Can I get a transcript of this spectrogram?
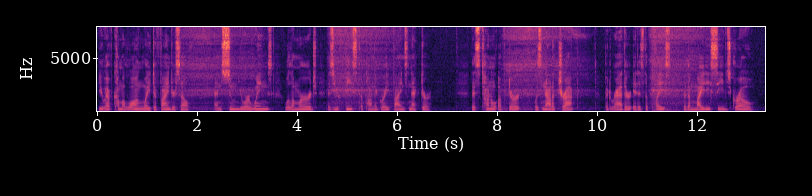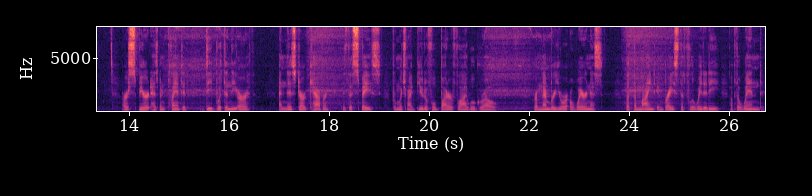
You have come a long way to find yourself, and soon your wings will emerge as you feast upon the grapevine's nectar. This tunnel of dirt was not a trap, but rather it is the place where the mighty seeds grow. Our spirit has been planted deep within the earth, and this dark cavern is the space from which my beautiful butterfly will grow. Remember your awareness. Let the mind embrace the fluidity of the wind.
